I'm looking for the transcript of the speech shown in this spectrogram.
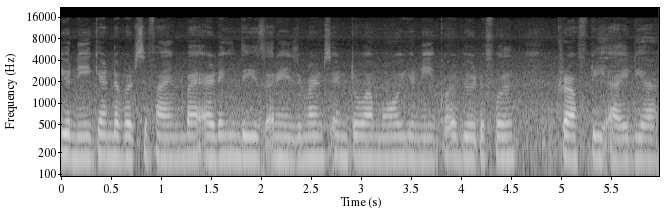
unique and diversifying by adding these arrangements into a more unique or beautiful crafty idea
